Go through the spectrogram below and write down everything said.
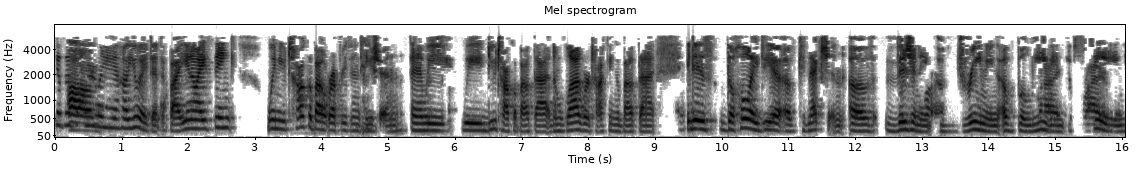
because that's um, really how you identify. You know, I think when you talk about representation, and we we do talk about that, and I'm glad we're talking about that. It is the whole idea of connection, of visioning, of dreaming, of believing, of seeing.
